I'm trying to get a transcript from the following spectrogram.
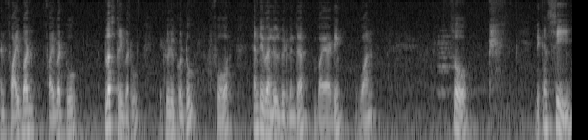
and 5 by 5 by 2 plus 3 by 2 it will equal to 4 and the values between them by adding 1 so we can see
